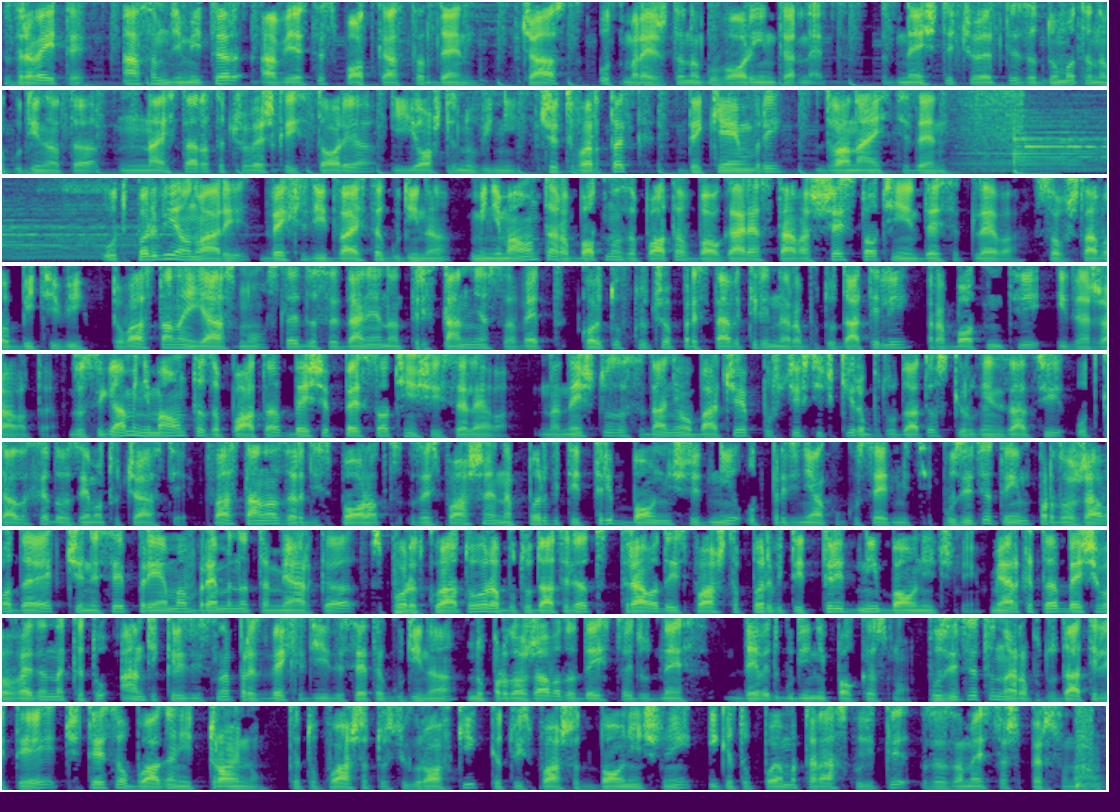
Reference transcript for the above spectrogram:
Здравейте, аз съм Димитър, а вие сте с подкаста ДЕН, част от мрежата на Говори Интернет. Днес ще чуете за думата на годината, най-старата човешка история и още новини. Четвъртък, декември, 12 ден. От 1 януари 2020 година минималната работна заплата в България става 610 лева, съобщава BTV. Това стана ясно след заседание на Тристанния съвет, който включва представители на работодатели, работници и държавата. До сега минималната заплата беше 560 лева. На нещо заседание обаче почти всички работодателски организации отказаха да вземат участие. Това стана заради спорът за изплащане на първите три болнични дни от преди няколко седмици. Позицията им продължава да е, че не се приема временната мярка, според която работодателят трябва да изплаща първите три дни болнични. Мярката беше въведена като антикризисна през 2010 година, но продължава да действа и до днес, 9 години по-късно. Позицията на работодателите е, че те са облагани тройно, като плащат осигуровки, като изплащат болнични и като поемат разходите за заместващ персонал.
